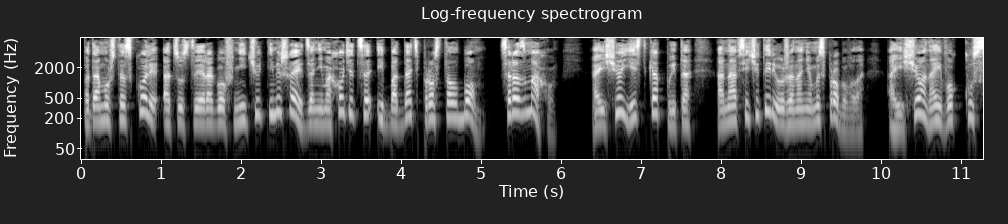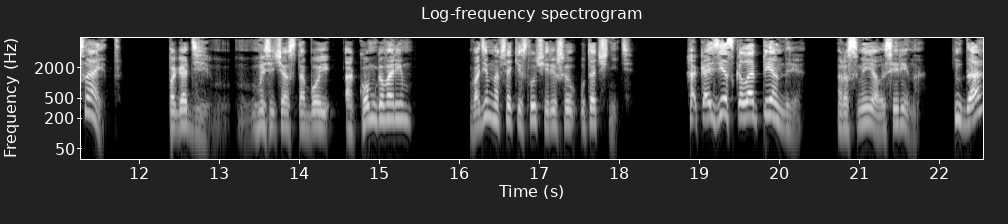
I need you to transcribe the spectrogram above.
потому что Сколе отсутствие рогов ничуть не мешает за ним охотиться и бодать просто лбом, с размаху. А еще есть копыта, она все четыре уже на нем испробовала. А еще она его кусает». «Погоди, мы сейчас с тобой о ком говорим?» Вадим на всякий случай решил уточнить. «О козе Скалопендре!» — рассмеялась Ирина. «Да,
